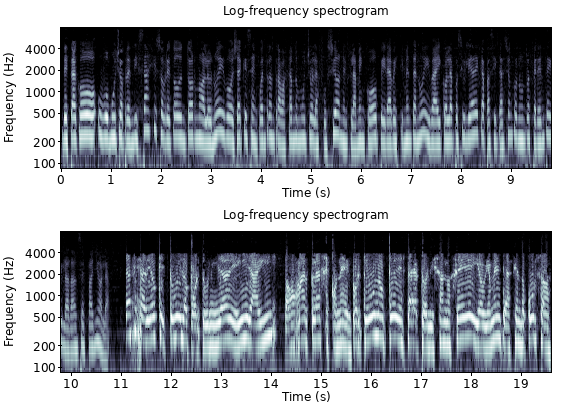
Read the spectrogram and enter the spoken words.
Destacó hubo mucho aprendizaje, sobre todo en torno a lo nuevo, ya que se encuentran trabajando mucho la fusión, el flamenco ópera, vestimenta nueva y con la posibilidad de capacitación con un referente de la danza española gracias a Dios que tuve la oportunidad de ir ahí tomar clases con él, porque uno puede estar actualizándose y obviamente haciendo cursos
